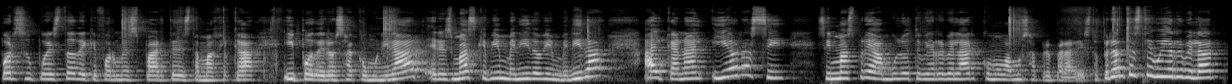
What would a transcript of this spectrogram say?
por supuesto, de que formes parte de esta mágica y poderosa comunidad. Eres más que bienvenido, bienvenida al canal y ahora sí, sin más preámbulo, te voy a revelar cómo vamos a preparar esto. Pero antes te voy a revelar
